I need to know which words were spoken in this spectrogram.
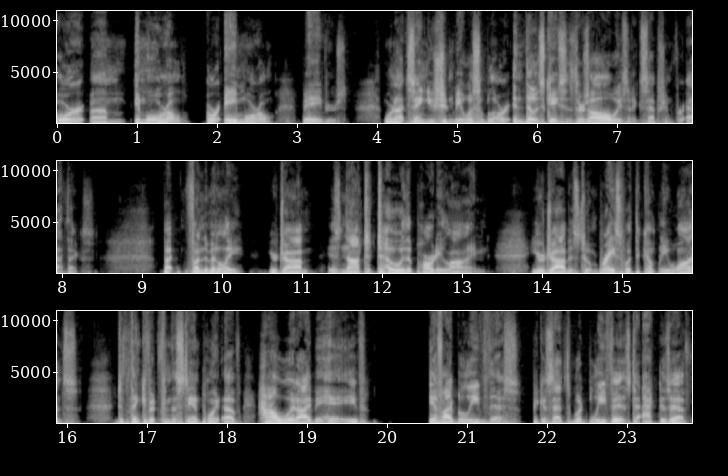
or um, immoral or amoral behaviors. We're not saying you shouldn't be a whistleblower in those cases. There's always an exception for ethics. But fundamentally, your job is not to toe the party line. Your job is to embrace what the company wants, to think of it from the standpoint of how would I behave if I believe this? Because that's what belief is, to act as if.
